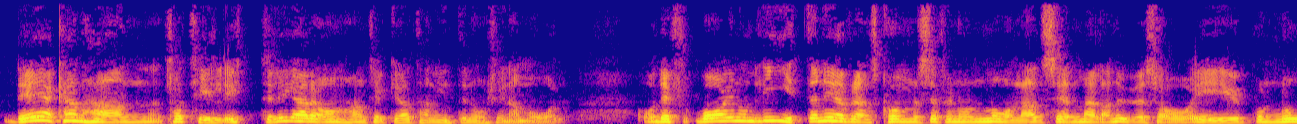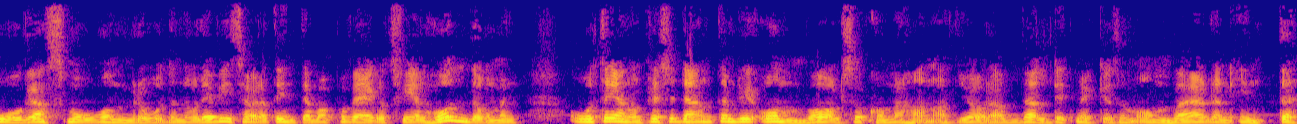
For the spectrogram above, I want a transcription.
Det kan han ta till ytterligare om han tycker att han inte når sina mål. Och det var ju någon liten överenskommelse för någon månad sedan mellan USA och EU på några små områden och det visar att det inte var på väg åt fel håll då men återigen om presidenten blir omvald så kommer han att göra väldigt mycket som omvärlden inte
